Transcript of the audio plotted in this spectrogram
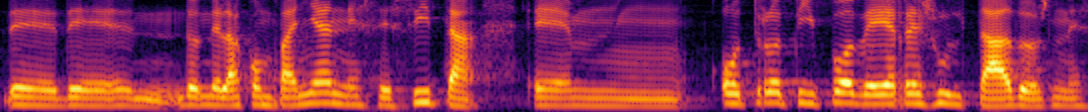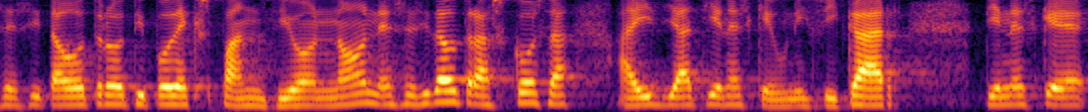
de, donde la compañía necesita em, otro tipo de resultados, necesita otro tipo de expansión, ¿no? necesita otras cosas, ahí ya tienes que unificar, tienes que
